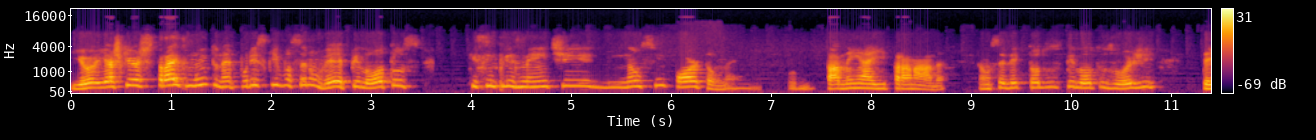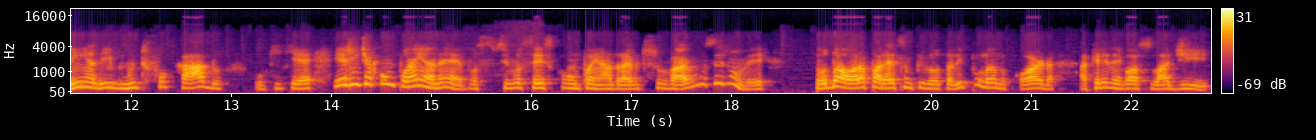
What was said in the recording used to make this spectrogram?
e, eu, e acho que hoje traz muito, né? Por isso que você não vê pilotos que simplesmente não se importam, né? Tá nem aí para nada. Então você vê que todos os pilotos hoje têm ali muito focado o que, que é. E a gente acompanha, né? Se vocês acompanhar a Drive to Survival, vocês vão ver. Toda hora aparece um piloto ali pulando corda, aquele negócio lá de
